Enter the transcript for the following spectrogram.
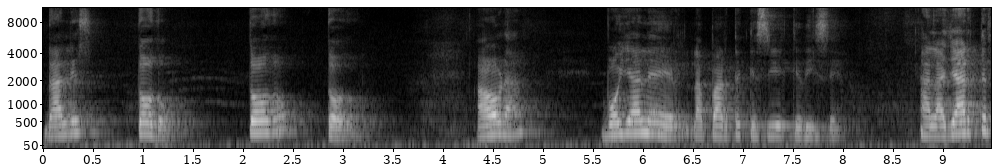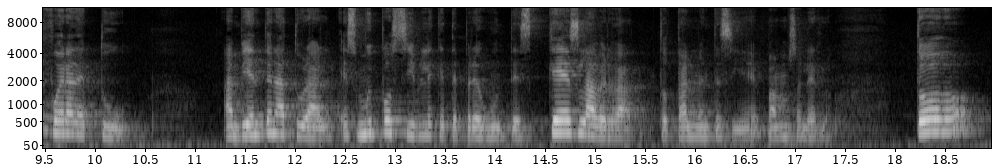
Dales todo, todo todo. Ahora voy a leer la parte que sigue que dice, al hallarte fuera de tu ambiente natural, es muy posible que te preguntes, ¿qué es la verdad? Totalmente sí, ¿eh? vamos a leerlo. Todo,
